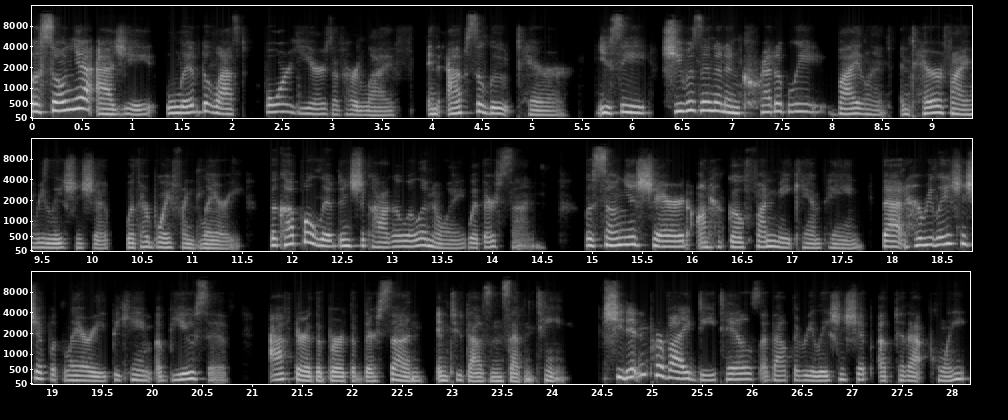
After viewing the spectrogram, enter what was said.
Lasonya Agee lived the last four years of her life in absolute terror. You see, she was in an incredibly violent and terrifying relationship with her boyfriend, Larry. The couple lived in Chicago, Illinois, with their son. Lasonya shared on her GoFundMe campaign that her relationship with Larry became abusive after the birth of their son in 2017. She didn't provide details about the relationship up to that point,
